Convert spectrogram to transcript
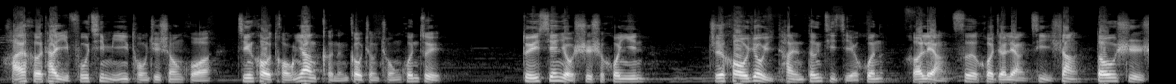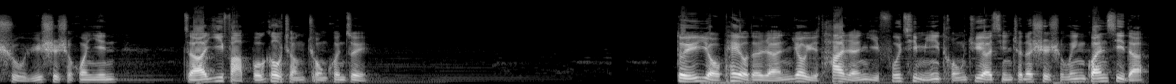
还和他以夫妻名义同居生活，今后同样可能构成重婚罪。对于先有事实婚姻，之后又与他人登记结婚和两次或者两次以上都是属于事实婚姻，则依法不构成重婚罪。对于有配偶的人又与他人以夫妻名义同居而形成的事实婚姻关系的，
